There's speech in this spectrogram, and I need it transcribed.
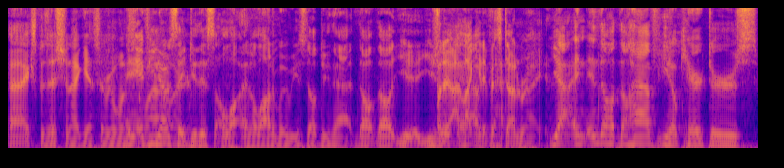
Uh, exposition, I guess, every once And in a if while. you notice, or- they do this a lot in a lot of movies. They'll do that. They'll they'll you, usually. But I like have- it if it's done right. Yeah, and, and they'll they'll have you know characters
